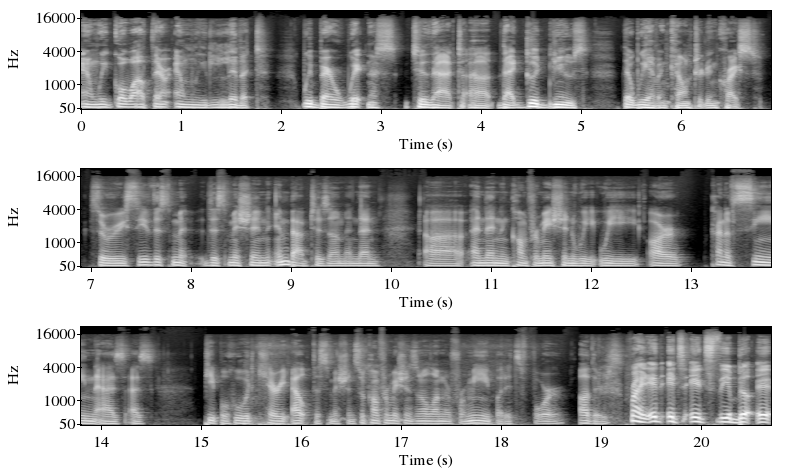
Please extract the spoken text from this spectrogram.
and we go out there and we live it. We bear witness to that uh, that good news that we have encountered in Christ. So we receive this this mission in baptism, and then uh, and then in confirmation, we we are kind of seen as as people who would carry out this mission. So confirmation is no longer for me, but it's for others. Right. It, it's it's the ability.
